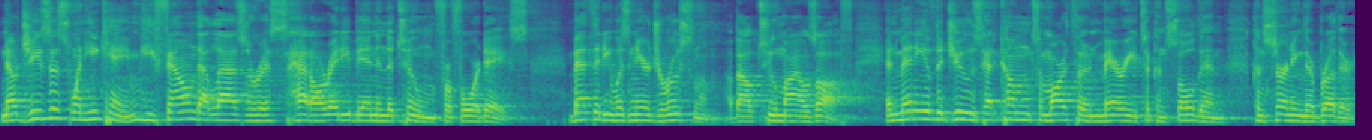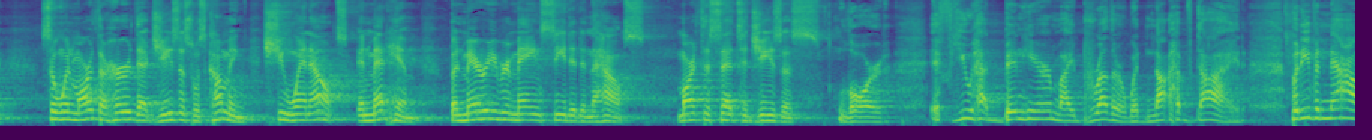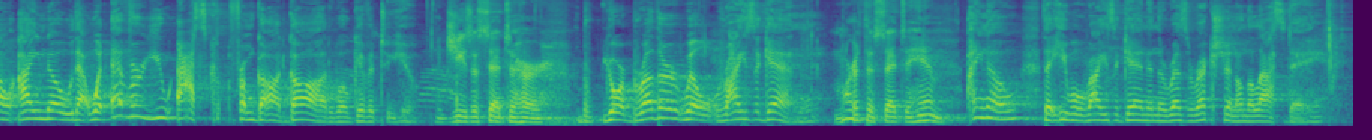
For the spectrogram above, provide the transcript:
Now Jesus, when he came, he found that Lazarus had already been in the tomb for four days. Bethany was near Jerusalem, about two miles off, and many of the Jews had come to Martha and Mary to console them concerning their brother. So when Martha heard that Jesus was coming, she went out and met him, but Mary remained seated in the house. Martha said to Jesus, Lord, if you had been here, my brother would not have died. But even now, I know that whatever you ask from God, God will give it to you. Jesus said to her, Your brother will rise again. Martha said to him, I know that he will rise again in the resurrection on the last day.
